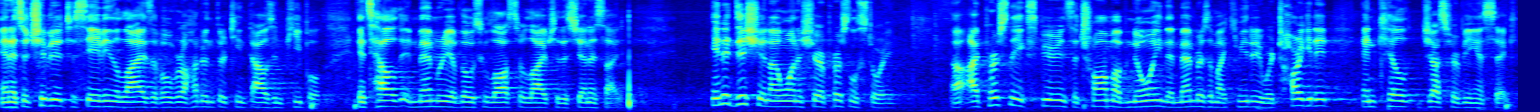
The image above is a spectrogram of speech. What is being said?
and it's attributed to saving the lives of over 113,000 people. It's held in memory of those who lost their lives to this genocide. In addition, I want to share a personal story. Uh, I personally experienced the trauma of knowing that members of my community were targeted and killed just for being a Sikh.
